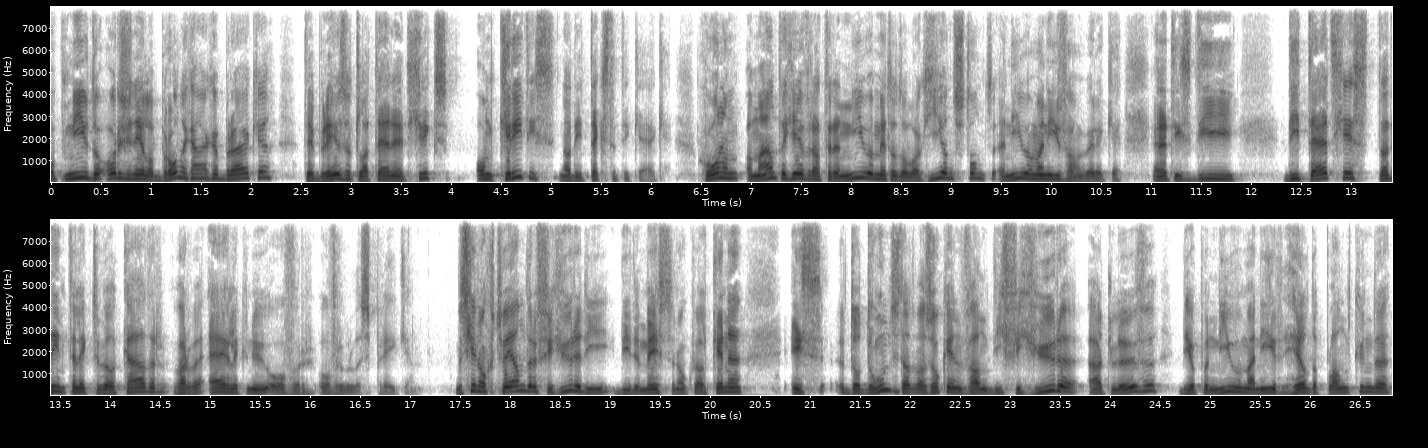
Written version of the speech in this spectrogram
opnieuw de originele bronnen gaan gebruiken, het Hebreeuws, het Latijn en het Grieks, om kritisch naar die teksten te kijken. Gewoon om, aan te geven dat er een nieuwe methodologie ontstond, een nieuwe manier van werken. En het is die, die tijdsgeest, dat intellectueel kader, waar we eigenlijk nu over, over willen spreken. Misschien nog twee andere figuren die, die de meesten ook wel kennen, is Dodoens. Dat was ook een van die figuren uit Leuven die op een nieuwe manier heel de plantkunde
